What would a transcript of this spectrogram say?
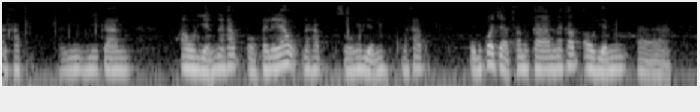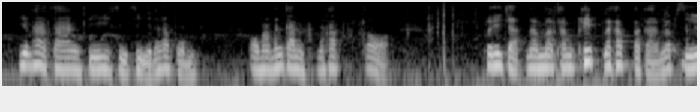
นะครับมีมีการเอาเหรียญนะครับออกไปแล้วนะครับสองเหรียญนะครับ ผมก็จะทำการนะครับเอาเหรียญอ่ายี่ห้าตางปี44นะครับ ผมออกมาเหมือนกันนะครับ ก็เพื่อที่จะนำมาทำคลิปนะครับ ประกาศรับซื้อ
